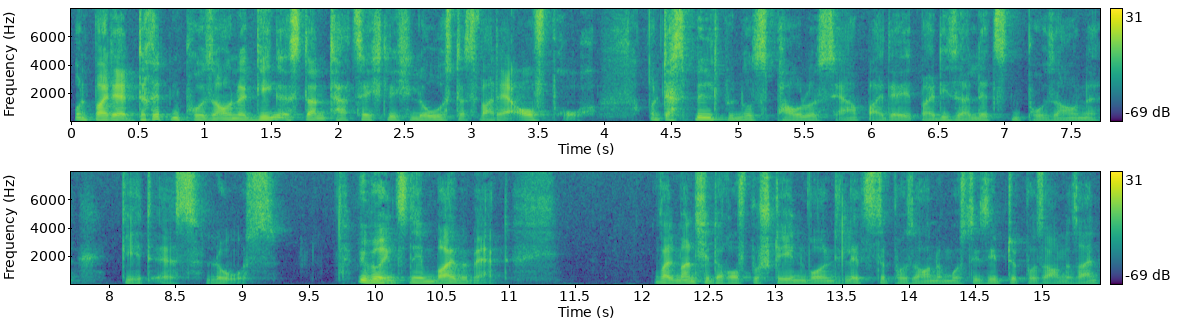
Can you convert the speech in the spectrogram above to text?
und bei der dritten Posaune ging es dann tatsächlich los. Das war der Aufbruch. Und das Bild benutzt Paulus, ja, bei, der, bei dieser letzten Posaune geht es los. Übrigens, nebenbei bemerkt, weil manche darauf bestehen wollen, die letzte Posaune muss die siebte Posaune sein.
